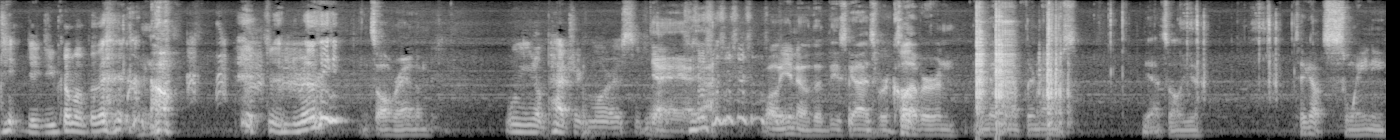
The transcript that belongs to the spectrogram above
He's did, did you come up with that? no. really? It's all random. Well, you know Patrick Morris. Yeah, yeah, yeah, yeah. well, you know that these guys were clever and, and making up their names. Yeah, it's all you. Take out Swaney.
